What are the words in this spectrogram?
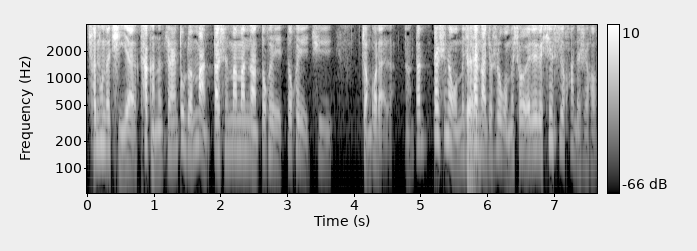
传统的企业，它可能虽然动作慢，但是慢慢呢都会都会去转过来的啊。但但是呢，我们就看到就是我们所谓这个新四化的时候，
